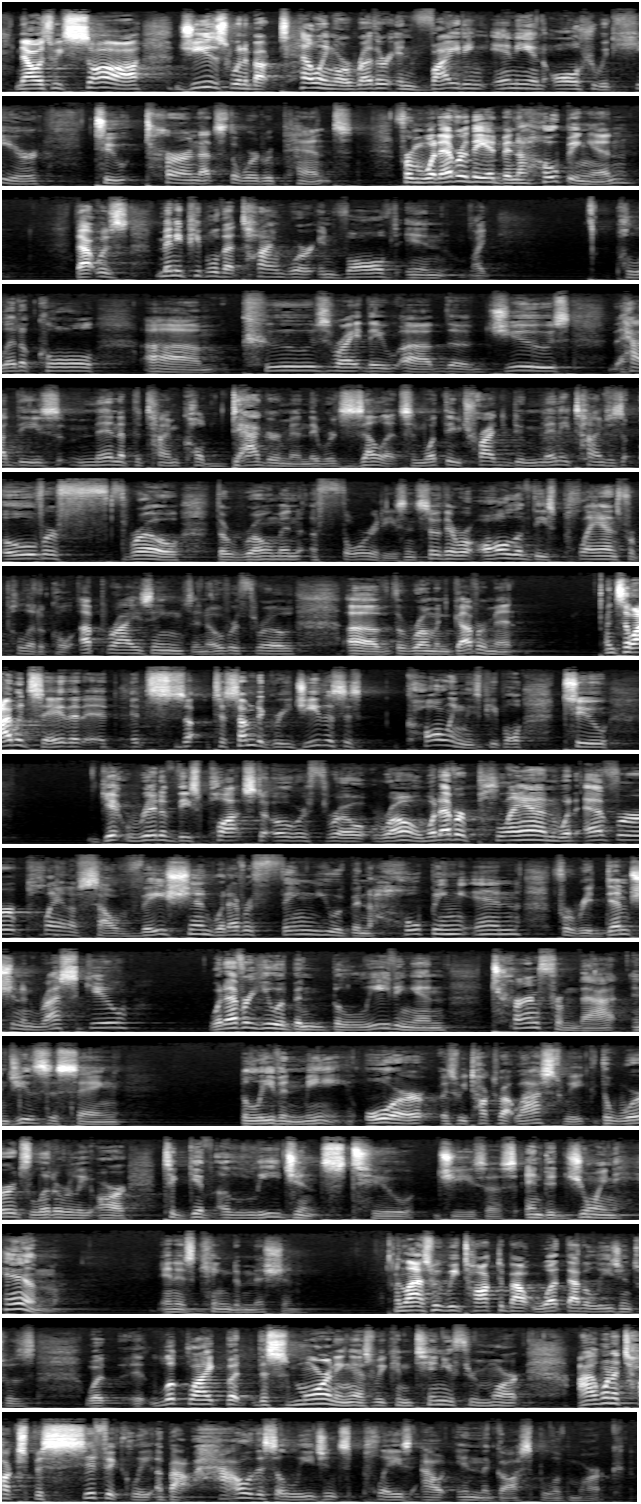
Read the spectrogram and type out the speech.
Now, as we saw, Jesus went about telling, or rather inviting any and all who would hear to turn, that's the word repent, from whatever they had been hoping in. That was, many people at that time were involved in like political um, coups, right? They, uh, the Jews had these men at the time called daggermen. They were zealots, and what they tried to do many times is overthrow the Roman authorities. And so there were all of these plans for political uprisings and overthrow of the Roman government. And so I would say that it, it's to some degree, Jesus is calling these people to get rid of these plots to overthrow Rome. Whatever plan, whatever plan of salvation, whatever thing you have been hoping in for redemption and rescue, whatever you have been believing in, turn from that. And Jesus is saying, believe in me. Or, as we talked about last week, the words literally are to give allegiance to Jesus and to join him in his kingdom mission. And last week we talked about what that allegiance was, what it looked like. But this morning, as we continue through Mark, I want to talk specifically about how this allegiance plays out in the Gospel of Mark.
